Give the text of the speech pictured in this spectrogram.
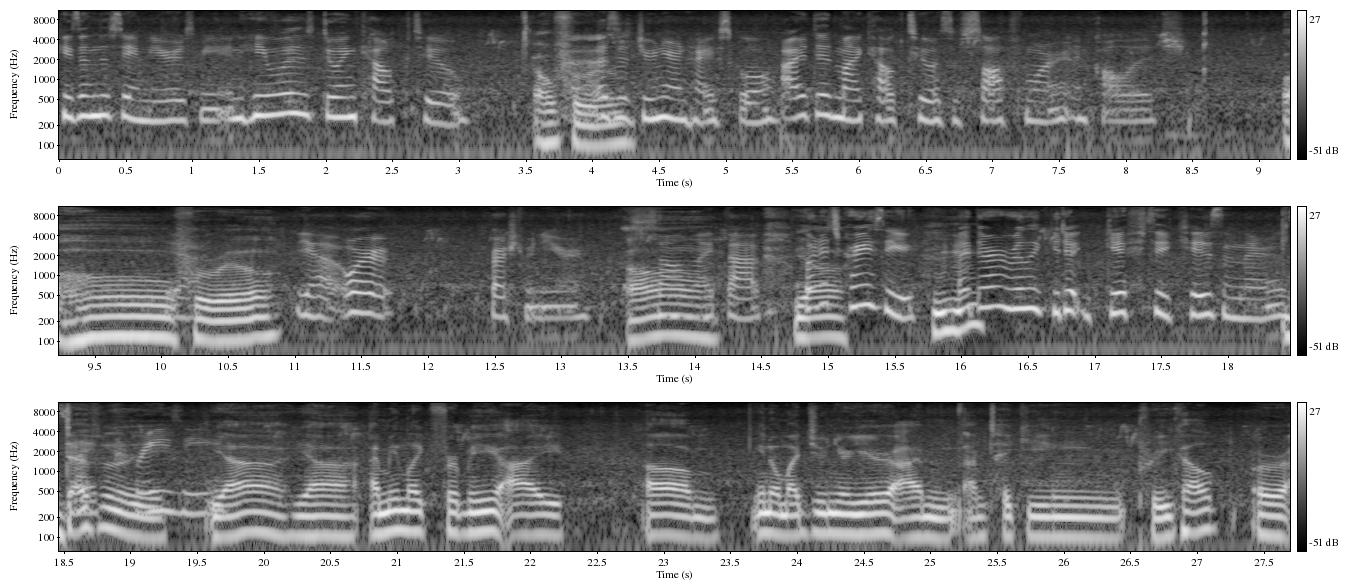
He's in the same year as me, and he was doing Calc 2 Oh, for real. as a junior in high school. I did my Calc 2 as a sophomore in college. oh, Yeah. for real. Yeah, or freshman year. Oh, Something like that. Yeah. But it's crazy. Mhm. Like there are really good, gifted kids in there. It's Definitely. like crazy. Yeah, yeah. I mean, like for me, I, um, you know, my junior year, I'm I'm taking pre-calc, or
